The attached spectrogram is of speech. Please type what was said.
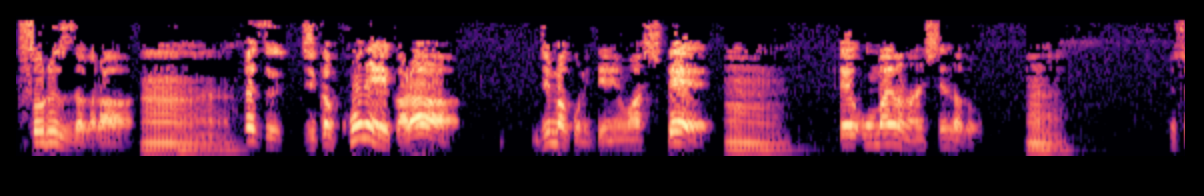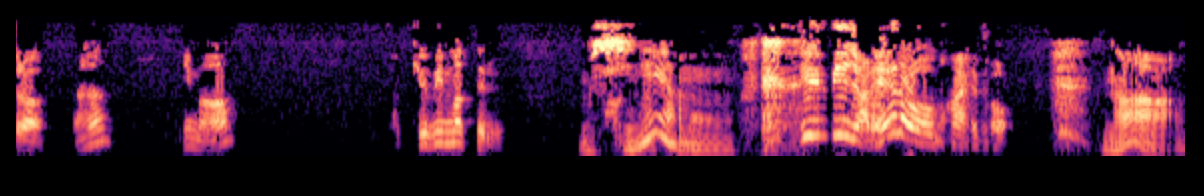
クソルーズだから、うん。とりあえず時間来ねえから、ジマコに電話して、うん。で、お前は何してんだと。うん。そしたら、ん今？宅急便待ってる。もう死ねえや、も宅急便じゃねえだろ、お前と。う。なあ。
